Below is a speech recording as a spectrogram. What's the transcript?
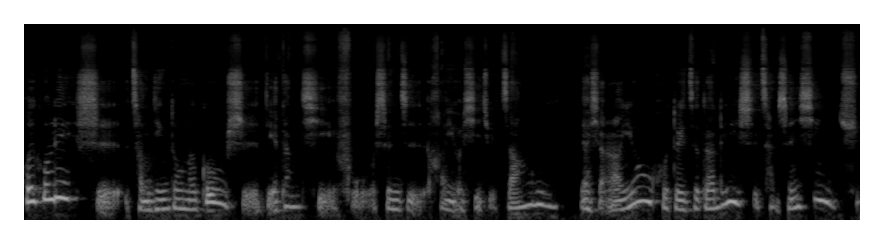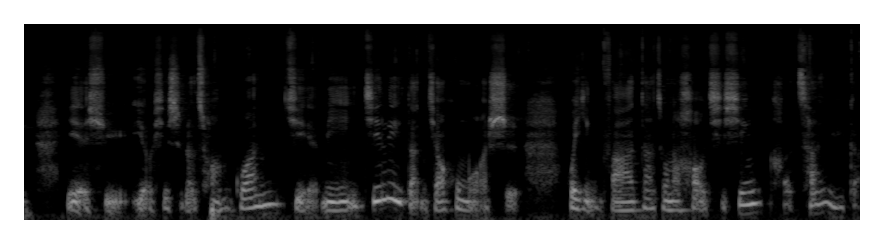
回顾历史，曾经洞的故事跌宕起伏，甚至很有戏剧张力。要想让用户对这段历史产生兴趣，也许游戏时的闯关、解谜、激励等交互模式会引发大众的好奇心和参与感。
